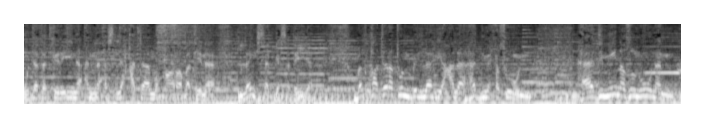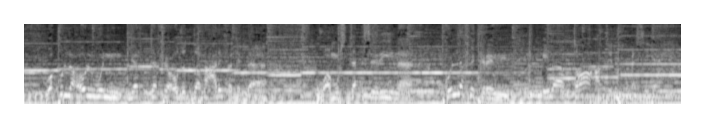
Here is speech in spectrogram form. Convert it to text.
متذكرين أن أسلحة محاربتنا ليست جسدية بل قادرة بالله على هدم حصون هادمين ظنونا وكل علو يرتفع ضد معرفة الله. ومستأسرين كل فكر إلى طاعة المسيح.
